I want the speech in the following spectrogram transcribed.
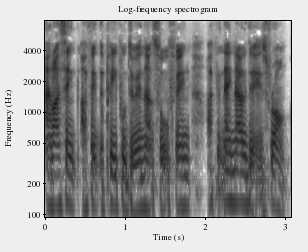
and I think, I think the people doing that sort of thing, I think they know that it's wrong.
